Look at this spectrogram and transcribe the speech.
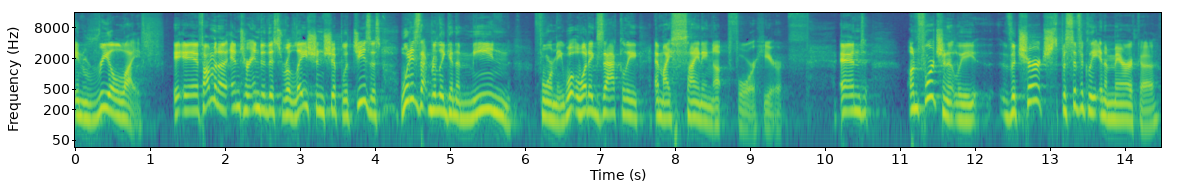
in real life? If I'm going to enter into this relationship with Jesus, what is that really going to mean for me? What, what, exactly am I signing up for here? And unfortunately, the church, specifically in America,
